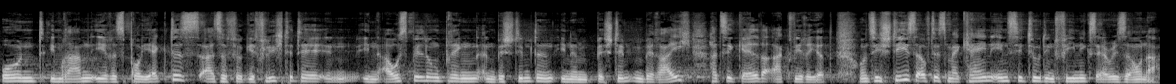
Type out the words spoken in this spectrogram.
und im Rahmen ihres Projektes, also für Geflüchtete in, in Ausbildung bringen, einen bestimmten, in einem bestimmten Bereich, hat sie Gelder akquiriert. Und sie stieß auf das McCain Institute in Phoenix, Arizona.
